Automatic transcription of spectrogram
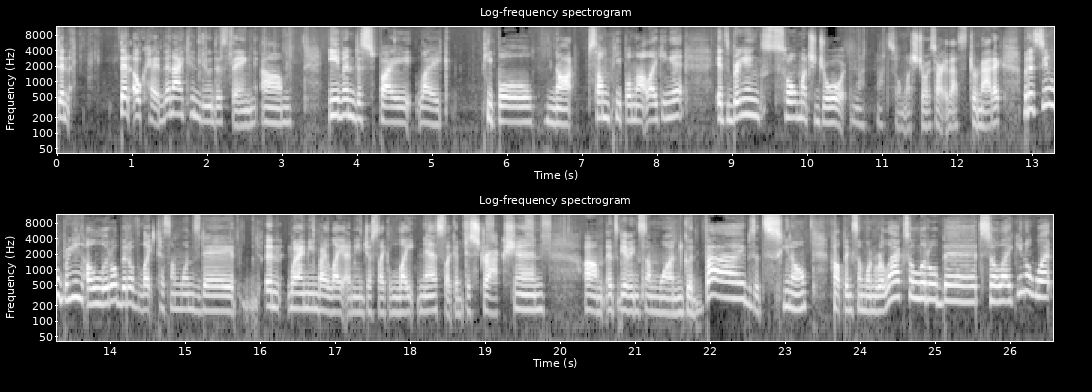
then then okay, then I can do this thing. Um, even despite like people not, some people not liking it, it's bringing so much joy, not, not so much joy, sorry, that's dramatic, but it's, you know, bringing a little bit of light to someone's day. And what I mean by light, I mean just like lightness, like a distraction. Um, it's giving someone good vibes. It's, you know, helping someone relax a little bit. So like, you know what?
